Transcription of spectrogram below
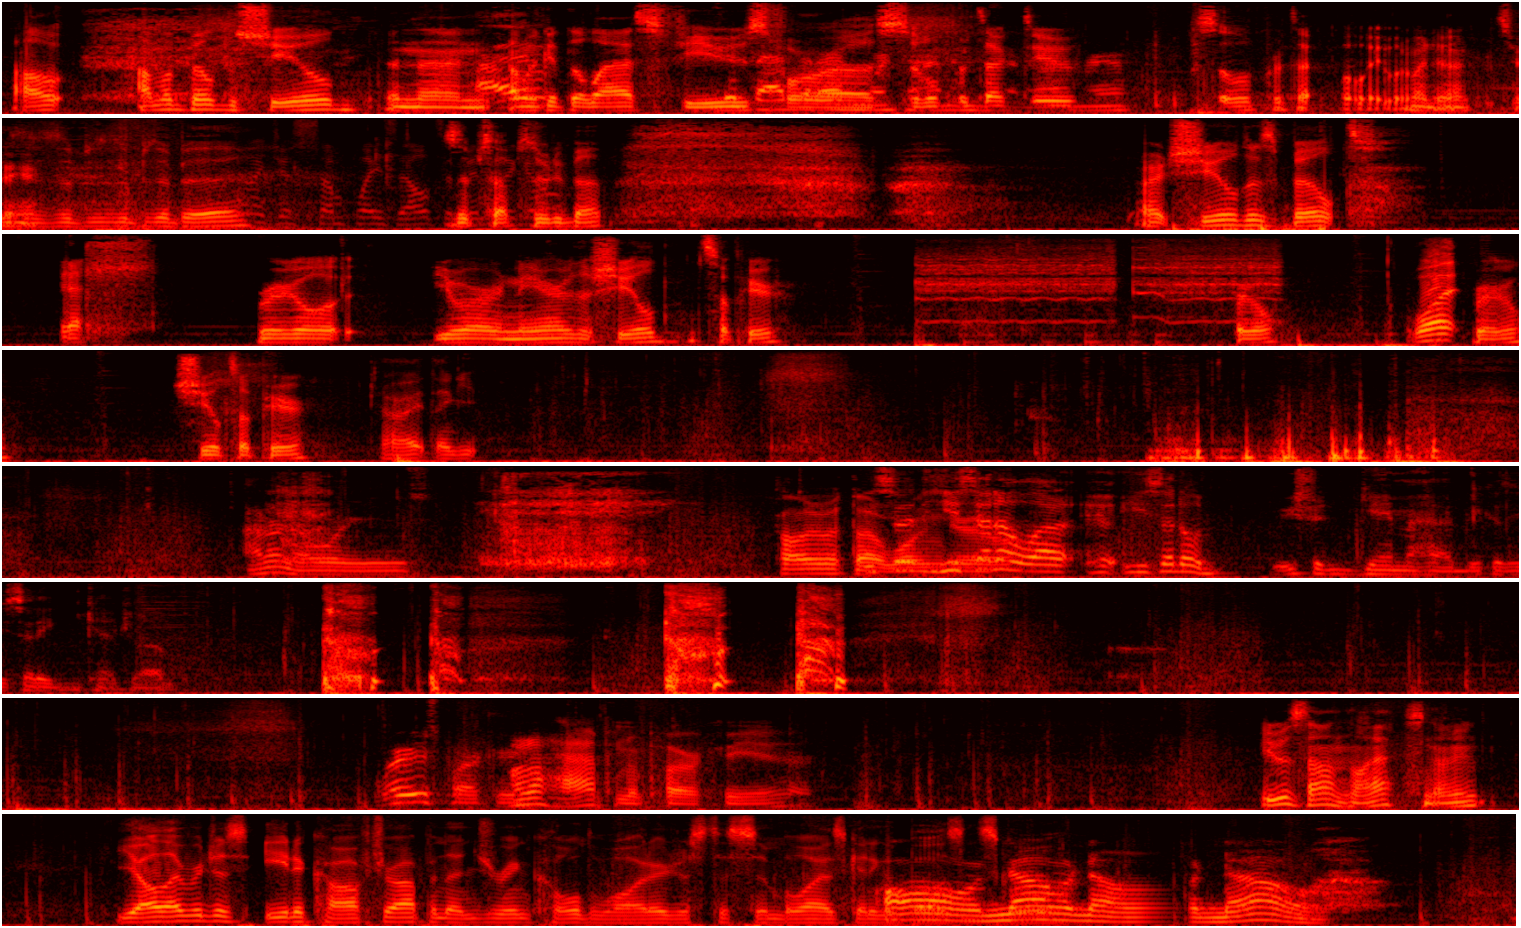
I'll, I'm gonna build the shield, and then I'm gonna get the last fuse for uh, Civil Protect 2. Civil Protect. Oh wait, what am I doing? It's right here. zip, zip, zip, zip. Just someplace else in Zip zap zooty bap. Alright, shield is built. Yes. Wriggle, you are near the shield. It's up here. Wriggle, What? Wriggle. Shield's up here. All right. Thank you. I don't know where he is. Probably with that He said, one he girl. said a lot. He said he'll, we should game ahead because he said he can catch up. Where is Parker? What happened to Parker? Yeah. He was on last night. Y'all ever just eat a cough drop and then drink cold water just to symbolize getting a buzz Oh in school? no no no!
